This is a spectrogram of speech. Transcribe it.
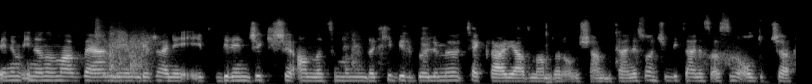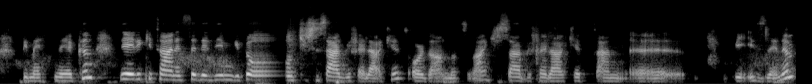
benim inanılmaz beğendiğim bir hani birinci kişi anlatımındaki bir bölümü tekrar yazmamdan oluşan bir tanesi. Onun için bir tanesi aslında oldukça bir metne yakın. Diğer iki tanesi de dediğim gibi o, kişisel bir felaket. Orada anlatılan kişisel bir felaketten e, bir izlenim.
